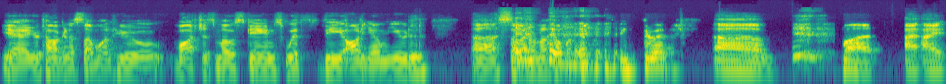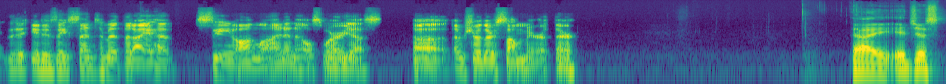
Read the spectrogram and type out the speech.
Yeah, you're talking to someone who watches most games with the audio muted. Uh, so I don't know how much into it. Um, but I, I, it is a sentiment that I have seen online and elsewhere. Yes, uh, I'm sure there's some merit there. I it just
